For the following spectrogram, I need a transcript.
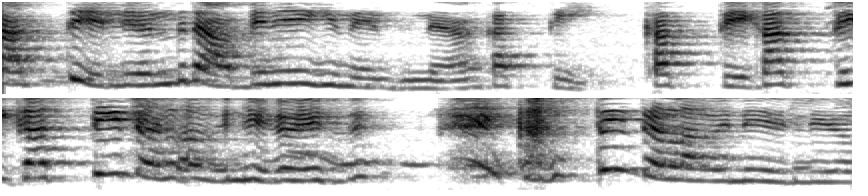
കത്തിയില്ല? എന്തിനാ അഭിനയിക്കുന്ന എന്തിനാ കത്തി. കത്തി കത്തി കത്തിയിട്ടുള്ള അഭിനയം അഭിനയം ഇല്ലയോ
